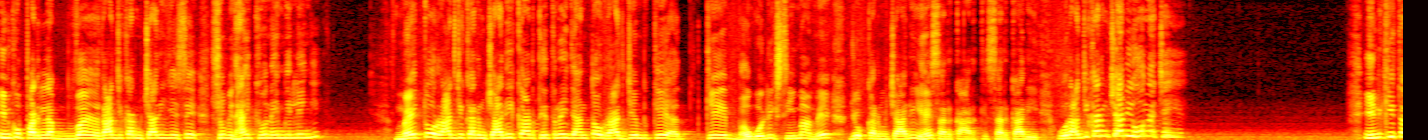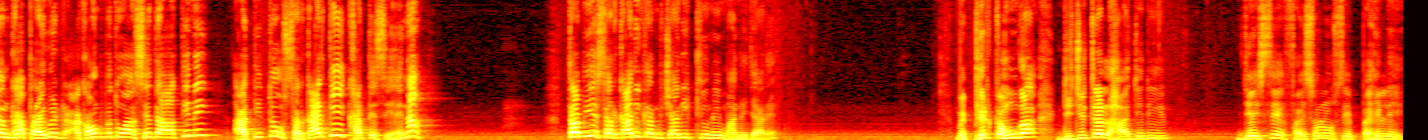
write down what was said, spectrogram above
इनको राज्य कर्मचारी जैसे सुविधाएँ क्यों नहीं मिलेंगी? मैं तो राज्य कर्मचारी का अर्थ इतना ही जानता हूँ, राज्य के के भौगोलिक सीमा में जो कर्मचारी है सरकार की, सरकारी, वो राज्य कर्मचारी होना चाहिए। इनकी तनख्वाह प्राइवेट अकाउंट में तो से आती नहीं। आती तो सरकार के खाते से है ना। तब ये सरकारी कर्मचारी क्यों नहीं माने जा रहे? मैं फिर कहूँगा, डिजिटल हाजिरी जैसे फैसलों से पहले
